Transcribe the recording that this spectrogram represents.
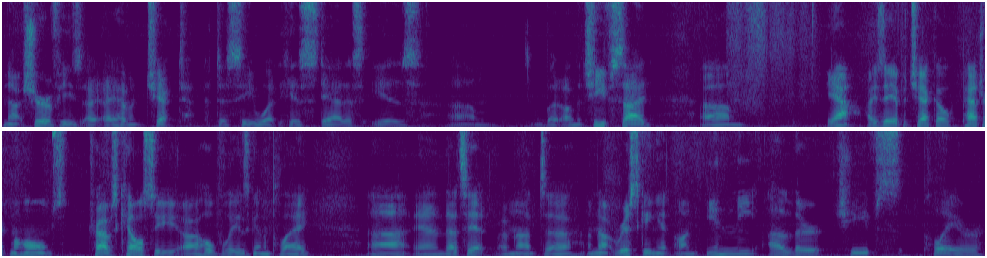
not sure if he's. I, I haven't checked to see what his status is. Um, but on the Chiefs side, um, yeah, Isaiah Pacheco, Patrick Mahomes, Travis Kelce, uh, hopefully is going to play. Uh, and that's it. I'm not. Uh, I'm not risking it on any other Chiefs player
